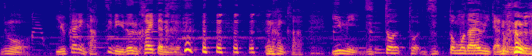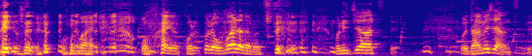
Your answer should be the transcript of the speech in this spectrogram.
でも床にがっつりいろいろ書いてあるんだよ。なんか「ユミずっととずっともだよ」みたいな。の が書いてあるんだよ。お前お前これこれお前らだろっつって「こんにちは」っつって「これダメじゃん」っつって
